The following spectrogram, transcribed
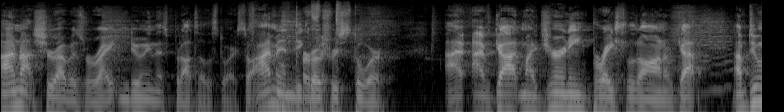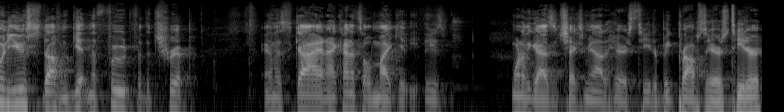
I'm not sure I was right in doing this, but I'll tell the story. So I'm in the Perfect. grocery store. I, I've got my journey bracelet on. I've got. I'm doing youth stuff. I'm getting the food for the trip, and this guy and I kind of told Mike he- he's one of the guys that checks me out at Harris Teeter. Big props to Harris Teeter,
